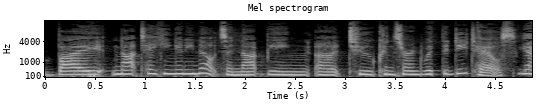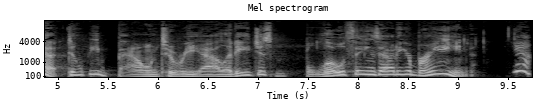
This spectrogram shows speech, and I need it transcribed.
by not taking any notes and not being uh, too concerned with the details. Yeah, don't be bound to reality. Just blow things out of your brain. Yeah,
